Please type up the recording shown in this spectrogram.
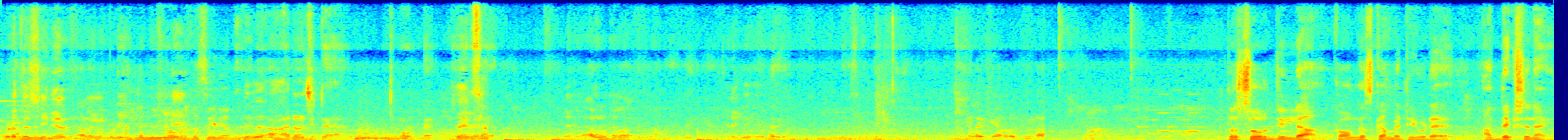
ഇവിടുത്തെ സീനിയർ ആളുകൾ കൂടി എനിക്ക് തൃശ്ശൂർ ജില്ലാ കോൺഗ്രസ് കമ്മിറ്റിയുടെ അധ്യക്ഷനായി.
